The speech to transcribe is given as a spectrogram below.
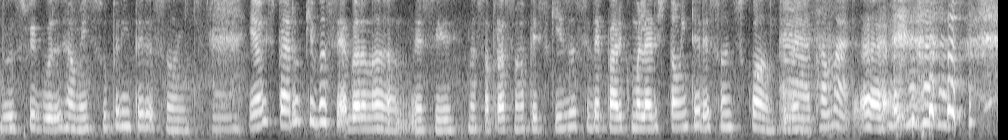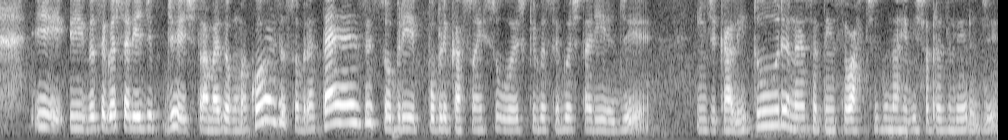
Duas figuras realmente super interessantes. É. Eu espero que você agora na, nesse, nessa próxima pesquisa se depare com mulheres tão interessantes quanto, né? É, tomara. É. e, e você gostaria de, de registrar mais alguma coisa sobre a tese, sobre publicações suas que você gostaria de indicar a leitura, né? Você tem o seu artigo na Revista Brasileira de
